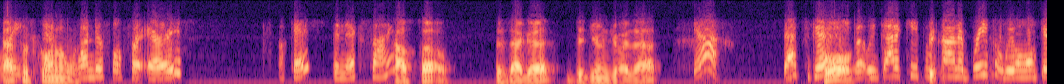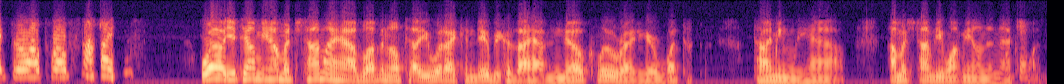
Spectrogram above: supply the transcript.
that's Great. what's going that's on with wonderful for Aries. Okay, the next sign. How so? Is that good? Did you enjoy that? Yeah, that's good. Cool. But we've got to keep them kind of brief, or we won't get through all twelve signs. Well, you tell me how much time I have, love, and I'll tell you what I can do because I have no clue right here what timing we have. How much time do you want me on the next Okay. one?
